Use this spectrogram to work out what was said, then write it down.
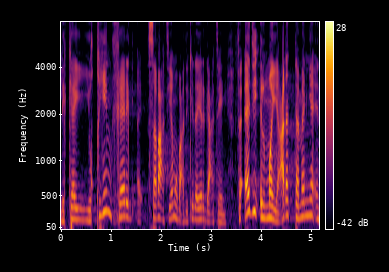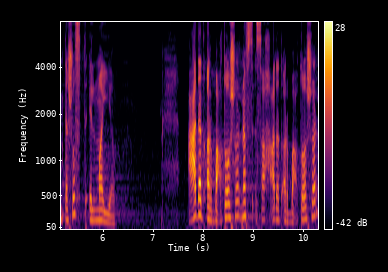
لكي يقيم خارج سبعة أيام وبعد كده يرجع تاني. فأدي المية عدد ثمانية أنت شفت المية. عدد 14 نفس الإصحاح عدد 14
